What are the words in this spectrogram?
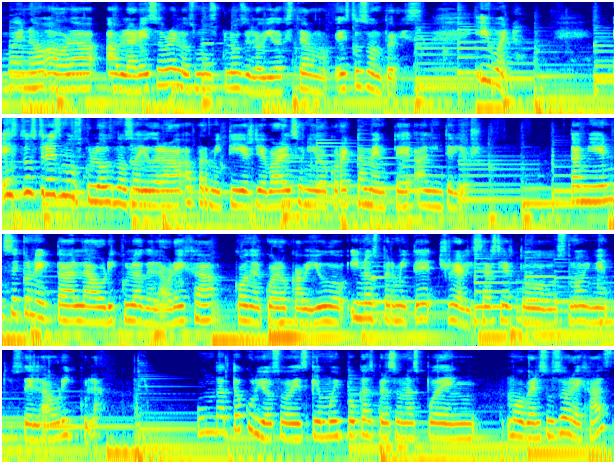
Bueno, ahora hablaré sobre los músculos del oído externo. Estos son tres. Y bueno, estos tres músculos nos ayudará a permitir llevar el sonido correctamente al interior. También se conecta la aurícula de la oreja con el cuero cabelludo y nos permite realizar ciertos movimientos de la aurícula. Un dato curioso es que muy pocas personas pueden mover sus orejas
